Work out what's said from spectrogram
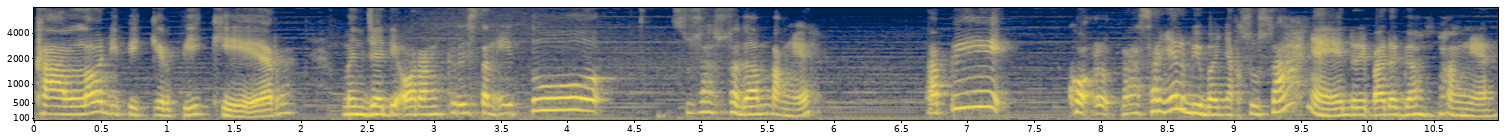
kalau dipikir-pikir menjadi orang Kristen itu susah-susah gampang ya. Tapi kok rasanya lebih banyak susahnya ya daripada gampangnya.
